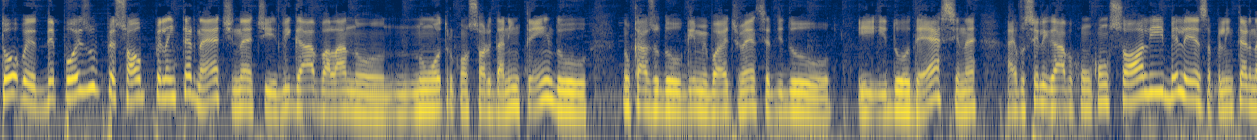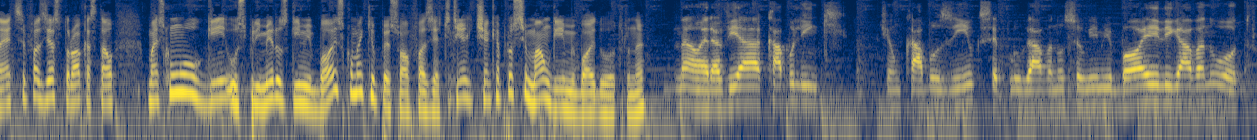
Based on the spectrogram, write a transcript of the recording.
To- depois o pessoal pela internet, né, te ligava lá no, num outro console da Nintendo, no caso do Game Boy Advance e do, e, e do DS, né? Aí você ligava com o console e beleza, pela internet você fazia as trocas tal. Mas com o os primeiros Game Boys, como é que o pessoal fazia? Tinha, tinha que aproximar um Game Boy do outro, né? Não, era via cabo link. Tinha um cabozinho que você plugava no seu Game Boy e ligava no outro.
